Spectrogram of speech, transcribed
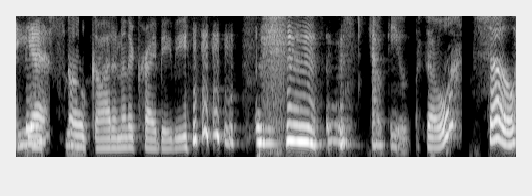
Yes oh god another crybaby How cute. so So,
